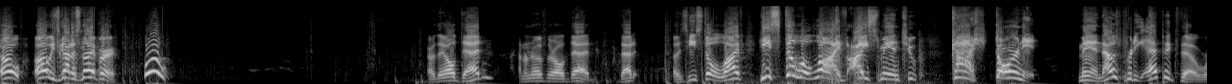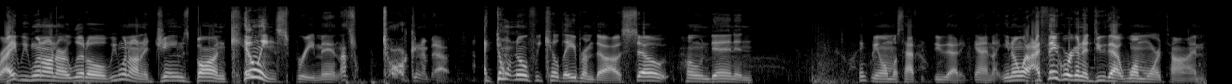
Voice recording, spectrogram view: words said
Oh! Oh, he's got a sniper! Woo! Are they all dead? I don't know if they're all dead. Is that... Is he still alive? He's still alive! Iceman 2... Gosh darn it! Man, that was pretty epic though, right? We went on our little, we went on a James Bond killing spree, man. That's what I'm talking about. I don't know if we killed Abram though. I was so honed in and I think we almost have to do that again. You know what? I think we're going to do that one more time.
